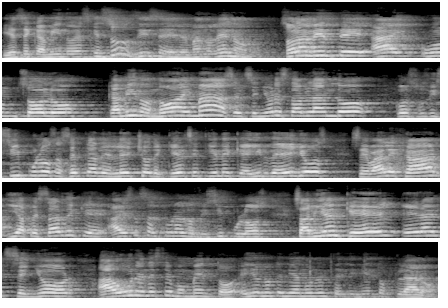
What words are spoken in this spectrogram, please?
Y ese camino es Jesús, dice el hermano Leno. Solamente hay un solo camino, no hay más. El Señor está hablando con sus discípulos acerca del hecho de que Él se tiene que ir de ellos, se va a alejar y a pesar de que a estas alturas los discípulos sabían que Él era el Señor, aún en este momento ellos no tenían un entendimiento claro,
